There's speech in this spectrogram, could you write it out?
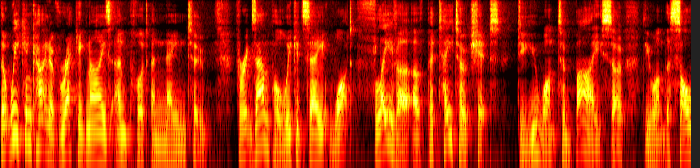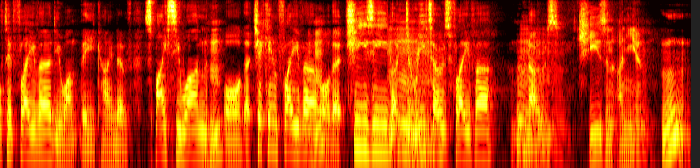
that we can kind of recognize and put a name to. For example, we could say, What flavor of potato chips do you want to buy? So, do you want the salted flavor? Do you want the kind of spicy one? Mm-hmm. Or the chicken flavor? Mm-hmm. Or the cheesy, like mm. Doritos flavor? Who mm. knows? cheese and onion. Mm.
